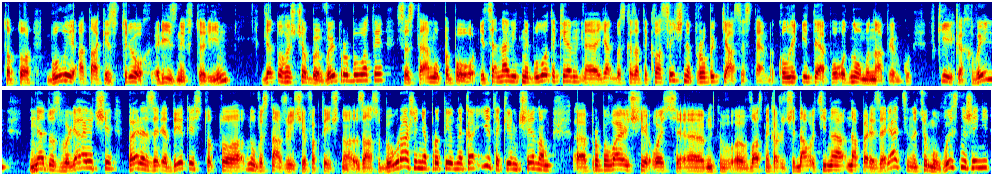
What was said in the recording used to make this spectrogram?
Тобто були атаки з трьох різних сторін. Для того, щоб випробувати систему ППО. І це навіть не було таке, е, як би сказати, класичне пробиття системи, коли іде по одному напрямку в кілька хвиль, не дозволяючи перезарядитись, тобто ну виснажуючи фактично засоби ураження противника, і таким чином е, пробиваючи ось е, власне кажучи, на оці на, на перезарядці, на цьому виснаженні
